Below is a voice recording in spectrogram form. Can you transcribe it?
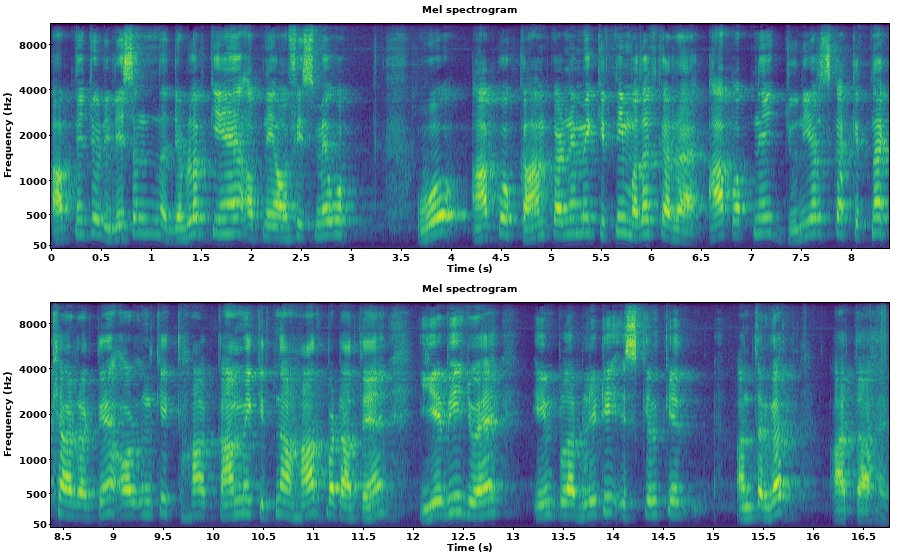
आपने जो रिलेशन डेवलप किए हैं अपने ऑफ़िस में, वो वो आपको काम करने में कितनी मदद कर रहा है? आप अपने जूनियर्स का कितना ख्याल रखते हैं और उनके काम में कितना हाथ बटाते हैं, ये भी जो है इम्प्लाबिलिटी स्किल के अंतर्गत आता है।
